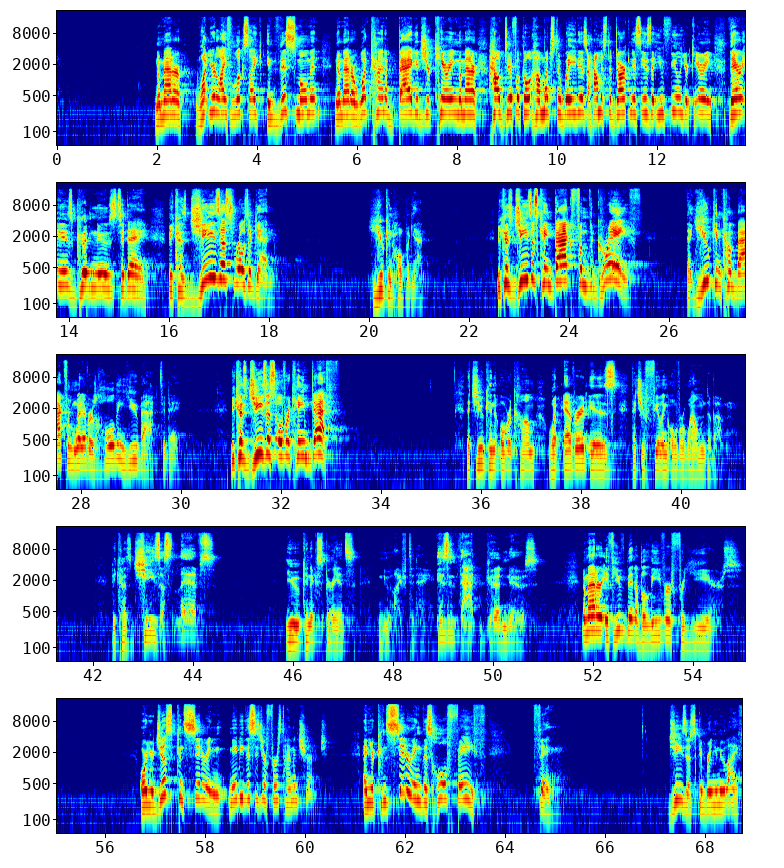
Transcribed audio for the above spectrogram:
No matter what your life looks like in this moment, no matter what kind of baggage you're carrying, no matter how difficult, how much the weight is, or how much the darkness is that you feel you're carrying, there is good news today. Because Jesus rose again, you can hope again. Because Jesus came back from the grave, that you can come back from whatever is holding you back today. Because Jesus overcame death that you can overcome whatever it is that you're feeling overwhelmed about. Because Jesus lives, you can experience new life today. Isn't that good news? No matter if you've been a believer for years, or you're just considering maybe this is your first time in church, and you're considering this whole faith thing Jesus can bring you new life.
